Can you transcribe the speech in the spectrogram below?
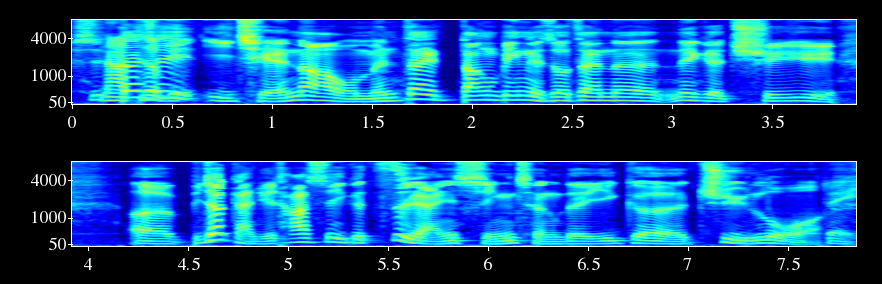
是，但是那特别以前呢、我们在当兵的时候，在那那个区域，呃，比较感觉它是一个自然形成的一个聚落。对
